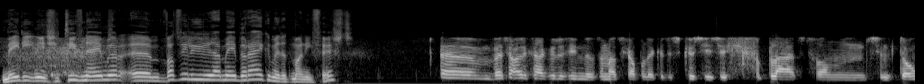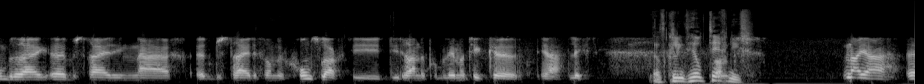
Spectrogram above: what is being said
Mede-initiatiefnemer, uh, wat willen jullie daarmee bereiken met het manifest? Uh, wij zouden graag willen zien dat de maatschappelijke discussie zich verplaatst van symptoombestrijding naar het bestrijden van de grondslag die, die er aan de problematiek uh, ja, ligt. Dat klinkt heel technisch. Nou ja, uh,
